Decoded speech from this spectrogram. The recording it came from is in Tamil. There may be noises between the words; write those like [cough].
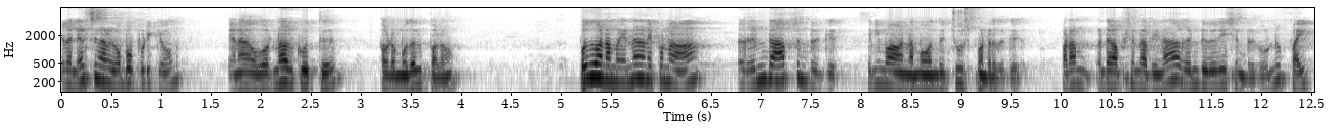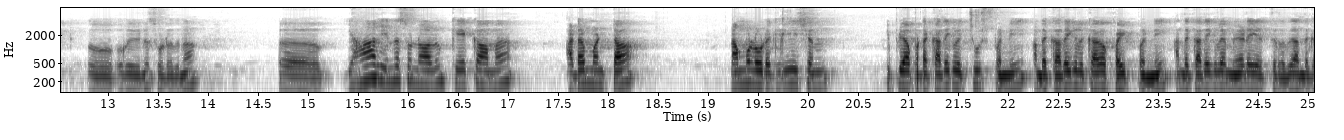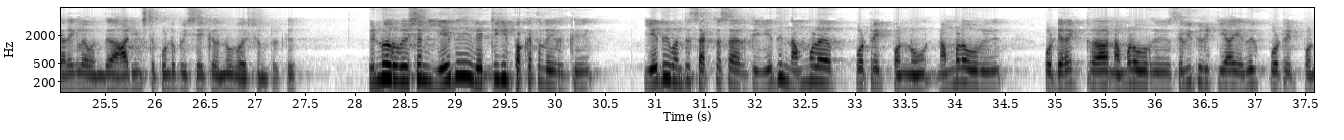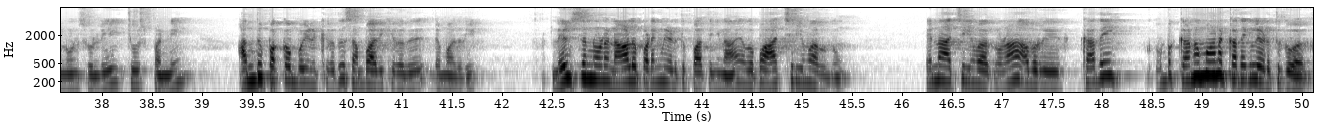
இல்லை நெல்சன் எனக்கு ரொம்ப பிடிக்கும். ஏன்னா ஒரு நாள் கூத்து அவரோட முதல் படம். பொதுவாக நம்ம என்ன நினைப்போம்னா ரெண்டு ஆப்ஷன் இருக்குது சினிமா நம்ம வந்து சூஸ் பண்ணுறதுக்கு படம் ரெண்டு ஆப்ஷன் அப்படின்னா ரெண்டு வேரியேஷன் இருக்குது ஒன்று ஃபைட் ஒரு என்ன சொல்கிறதுனா யார் என்ன சொன்னாலும் கேட்காம அடமெண்ட்டாக நம்மளோட கிரியேஷன் இப்படியாப்பட்ட கதைகளை சூஸ் பண்ணி அந்த கதைகளுக்காக ஃபைட் பண்ணி அந்த கதைகளை மேடை ஏற்றுறது அந்த கதைகளை வந்து ஆடியன்ஸ்ட்டு கொண்டு போய் சேர்க்கறதுன்னு ஒரு விஷயம் இருக்குது இன்னொரு விஷயம் எது வெற்றியின் பக்கத்தில் இருக்குது எது வந்து சக்ஸஸாக இருக்குது எது நம்மளை போர்ட்ரேட் பண்ணும்? நம்மளை ஒரு ஒரு டைரக்டரா நம்மளை ஒரு செலிபிரிட்டியா எது போர்ட்ரேட் பண்ணணும்னு சொல்லி சூஸ் பண்ணி அந்த பக்கம் போய் நிற்கிறது சம்பாதிக்கிறது இந்த மாதிரி. நெல்சனோட நாலு படங்கள் எடுத்து பார்த்தீங்கன்னா ரொம்ப ஆச்சரியமா இருக்கும். என்ன ஆச்சரியமா இருக்கும்னா அவர் கதை ரொம்ப கனமான கதைகளை எடுத்துக்குவார்.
